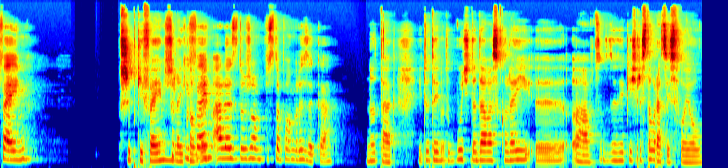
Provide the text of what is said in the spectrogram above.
fame, Szybki fame szybki lajkowy. fame, ale z dużą stopą ryzyka. No tak. I tutaj Łódź dodała z kolei y, a, jakieś restaurację swoją.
